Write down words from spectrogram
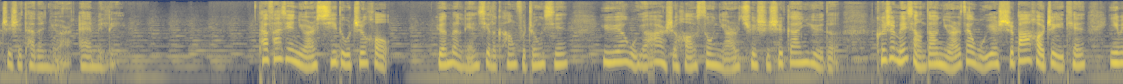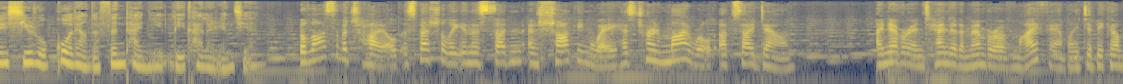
这是他的女儿 Emily。他发现女儿吸毒之后。原本联系了康复中心，预约五月二十号送女儿去实施干预的，可是没想到女儿在五月十八号这一天，因为吸入过量的芬太尼离开了人间。The loss of a child, especially in this sudden and shocking way, has turned my world upside down. I never intended a member of my family to become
